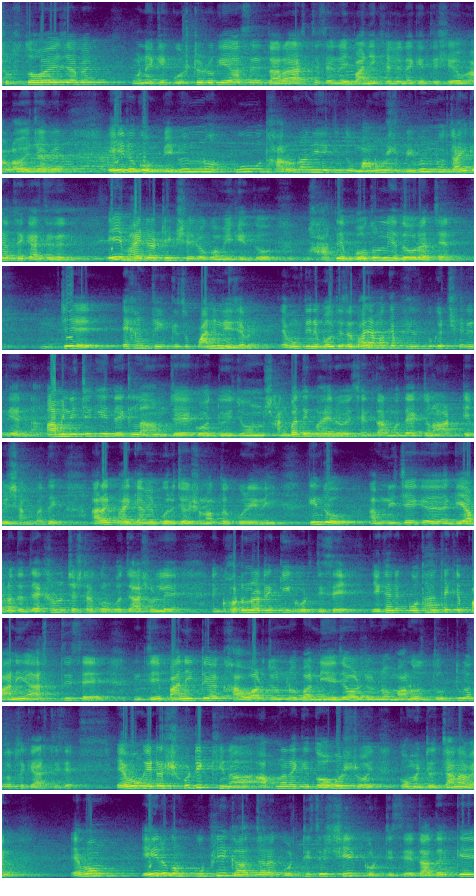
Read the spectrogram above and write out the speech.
সুস্থ হয়ে যাবেন অনেকে কুষ্ঠরোগী আছে, তারা আসতেছেন, এই পানি খেলে নাকি সেও ভালো হয়ে যাবে। এইরকম বিভিন্ন কুধারণা নিয়ে কিন্তু মানুষ বিভিন্ন জায়গা থেকে আসতেছেন। এই ভাইটা ঠিক সেই রকমই কিন্তু হাতে বোতল নিয়ে দৌড়াচ্ছেন। যে এখান থেকে কিছু পানি নিয়ে যাবেন এবং তিনি বলতেছেন, ভাই, আমাকে ফেসবুকে ছেড়ে দেন না। আমি নিচে গিয়ে দেখলাম যে দুইজন সাংবাদিক ভাই রয়েছেন, তার মধ্যে একজন আর টিভির সাংবাদিক, আরেক ভাইকে আমি পরিচয় শনাক্ত করিনি। কিন্তু আমি নিচে গিয়ে আপনাদের দেখানোর চেষ্টা করব যে আসলে ঘটনাটি কি ঘটতেছে। এখানে কোথা থেকে পানি আসতেছে, যে পানিটা খাওয়ার জন্য বা নিয়ে যাওয়ার জন্য মানুষ দূর দূরান্ত থেকে আসতেছে। এবং এটা সঠিক কিনা আপনারা কিন্তু অবশ্যই কমেন্টে জানাবেন। এবং এই রকম কুফরি কাজ যারা করতেছে, শির করতেছে, তাদেরকে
